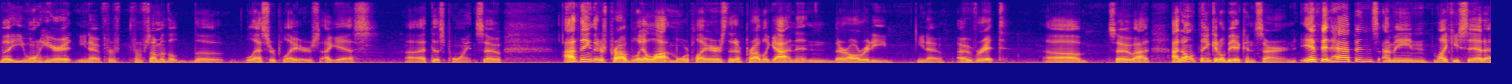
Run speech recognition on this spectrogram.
but you won't hear it, you know, for, from some of the the lesser players, I guess, uh, at this point. So I think there's probably a lot more players that have probably gotten it and they're already, you know, over it. Um, so I I don't think it'll be a concern. If it happens, I mean, like you said, uh,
